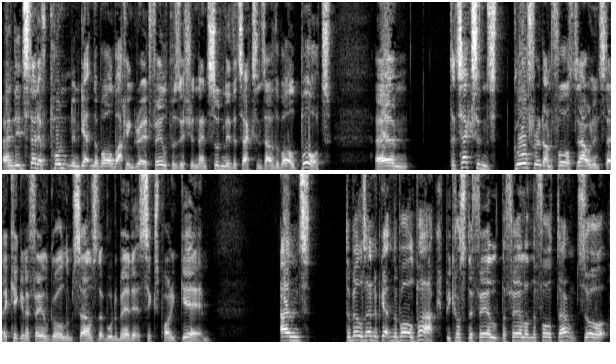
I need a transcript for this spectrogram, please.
And instead of punting and getting the ball back in great field position, then suddenly the Texans have the ball. But um, the Texans go for it on fourth down instead of kicking a field goal themselves that would have made it a six point game. And the Bills end up getting the ball back because they fail, they fail on the fourth down. So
